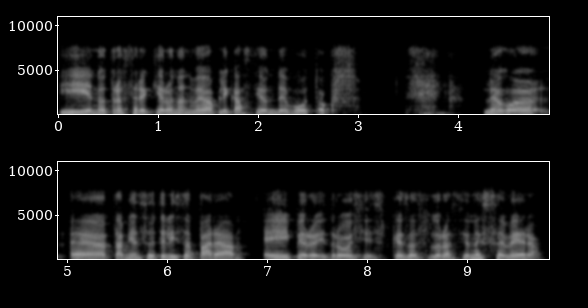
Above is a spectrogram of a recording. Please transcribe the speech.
y en otros se requiere una nueva aplicación de Botox. Luego eh, también se utiliza para hiperhidrosis, que es la sudoración severa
